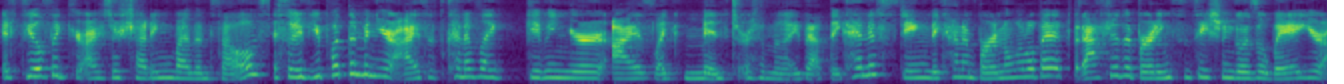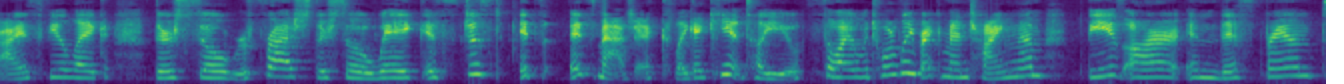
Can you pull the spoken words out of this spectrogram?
it feels like your eyes are shutting by themselves. So if you you put them in your eyes, it's kind of like giving your eyes like mint or something like that. They kind of sting, they kind of burn a little bit, but after the burning sensation goes away, your eyes feel like they're so refreshed, they're so awake. It's just, it's, it's magic. Like I can't tell you. So I would totally recommend trying them. These are in this brand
